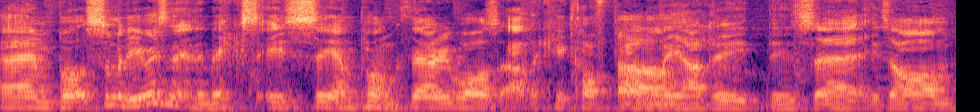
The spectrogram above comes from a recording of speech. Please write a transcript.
Um, but somebody who isn't in the mix is CM Punk. There he was at the kickoff panel. Oh. He had his uh, his arm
